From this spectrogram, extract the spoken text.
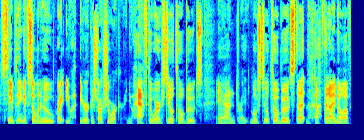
Same thing if someone who, right, you, you're a construction worker and you have to wear steel toe boots, and right, most steel toe boots that that I know of,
